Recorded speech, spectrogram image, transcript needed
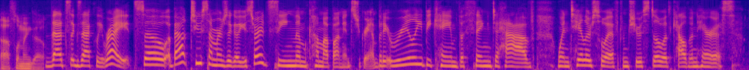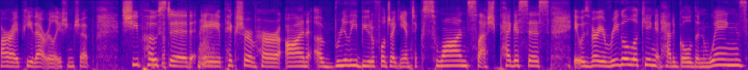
uh, flamingo. That's exactly right. So, about two summers ago, you started seeing them come up on Instagram, but it really became the thing to have when Taylor Swift, when she was still with Calvin Harris, RIP that relationship, she posted a picture of her on a really beautiful, gigantic swan slash Pegasus. It was very regal looking, it had golden wings.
